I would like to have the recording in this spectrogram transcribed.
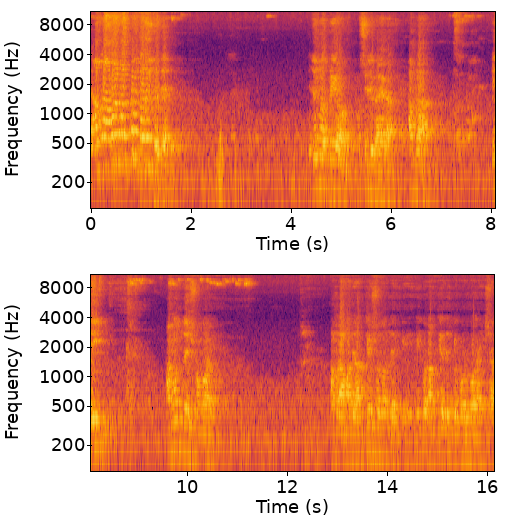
আল্লাহ আমার মাধ্যমে তাদেরকে দেন এজন্য প্রিয় মুসলিম ভাইয়েরা, আমরা এই আনন্দের সময় আমরা আমাদের আত্মীয় স্বজনদেরকে নিকট আত্মীয়দেরকে বলব না ইনশা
